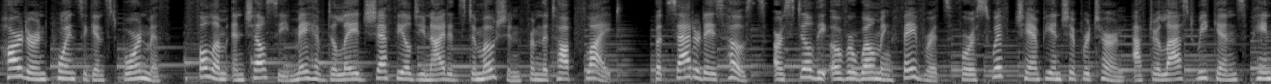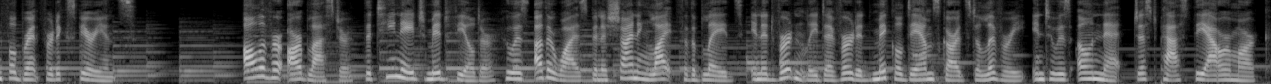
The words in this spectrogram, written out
Hard-earned points against Bournemouth, Fulham and Chelsea may have delayed Sheffield United's demotion from the top flight, but Saturday's hosts are still the overwhelming favourites for a swift championship return after last weekend's painful Brentford experience. Oliver Arblaster, the teenage midfielder who has otherwise been a shining light for the Blades, inadvertently diverted Mikkel Damsgaard's delivery into his own net just past the hour mark.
